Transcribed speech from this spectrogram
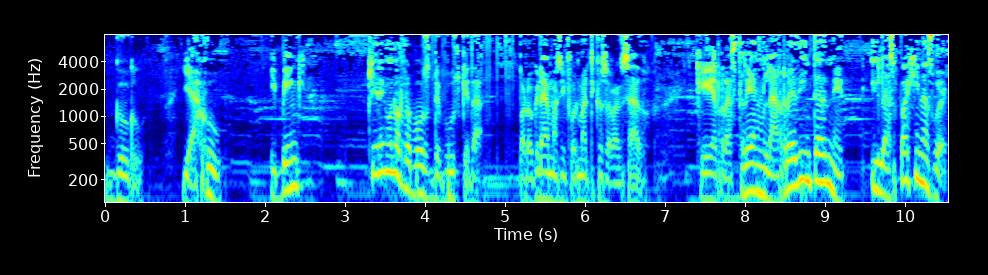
Google, Yahoo y Bing, quieren unos robots de búsqueda, programas informáticos avanzados, que rastrean la red Internet y las páginas web,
